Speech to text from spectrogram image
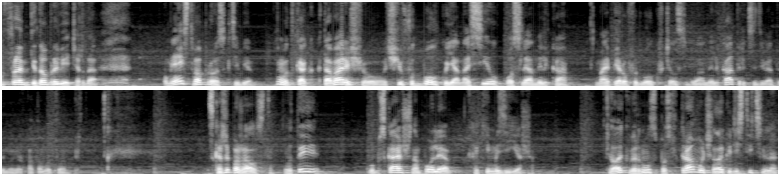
Фрэнки, добрый вечер, да. У меня есть вопрос к тебе. Ну, вот как к товарищу, чью футболку я носил после Анелька. Моя первая футболка в Челси была Анелька, 39 номер, потом вот Лэмпорт. Скажи, пожалуйста, вот ты выпускаешь на поле Хакима Зиеша. Человек вернулся после травмы, у человека действительно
